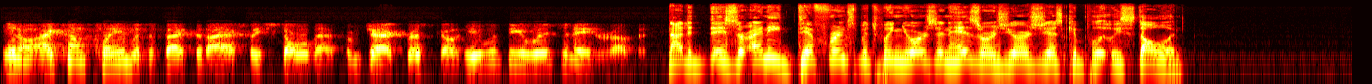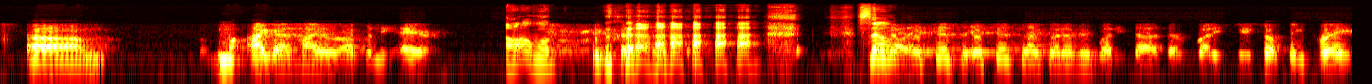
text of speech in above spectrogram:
you know, I come clean with the fact that I actually stole that from Jack Briscoe. He was the originator of it. Now, is there any difference between yours and his, or is yours just completely stolen? Um, I got higher up in the air. Oh well. so you know, it's just it's just like what everybody does. Everybody sees something great,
